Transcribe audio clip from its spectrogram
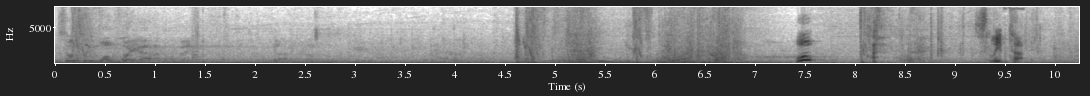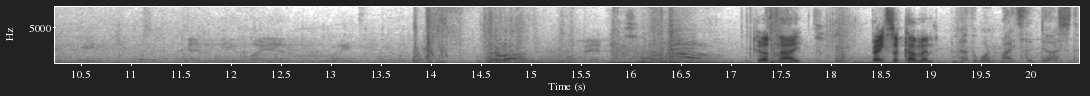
There's only one way out of the base. Whoop! Sleep tight. Good night. Thanks for coming. Another one bites the dust.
